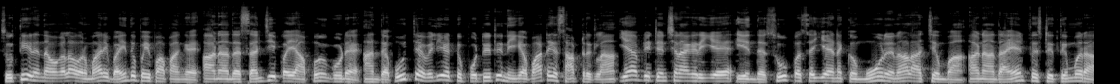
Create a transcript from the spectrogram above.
சுத்தி இருந்தவங்க எல்லாம் ஒரு மாதிரி பயந்து போய் பார்ப்பாங்க. ஆனா அந்த சஞ்சய் பையன் அப்பவும் கூட அந்த பூச்சை வெளியெடுத்து போட்டுட்டு நீங்க பாட்டுக்கு சாப்பிட்டுருக்கலாம். ஏன் அப்படி டென்ஷன் ஆகுறீங்க? இந்த சூப்பை செய்ய எனக்கு மூணு நாள் ஆச்சும்பா ஆனா அந்த அயன் பிஸ்ட் திமுறா.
